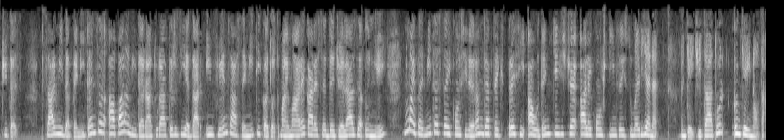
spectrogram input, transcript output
Citez. Psalmii de penitență apar în literatura târzie, dar influența semitică tot mai mare care se degelează în ei nu mai permite să îi considerăm drept expresii autentice ale conștiinței sumeriene. Închei citatul, închei nota.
